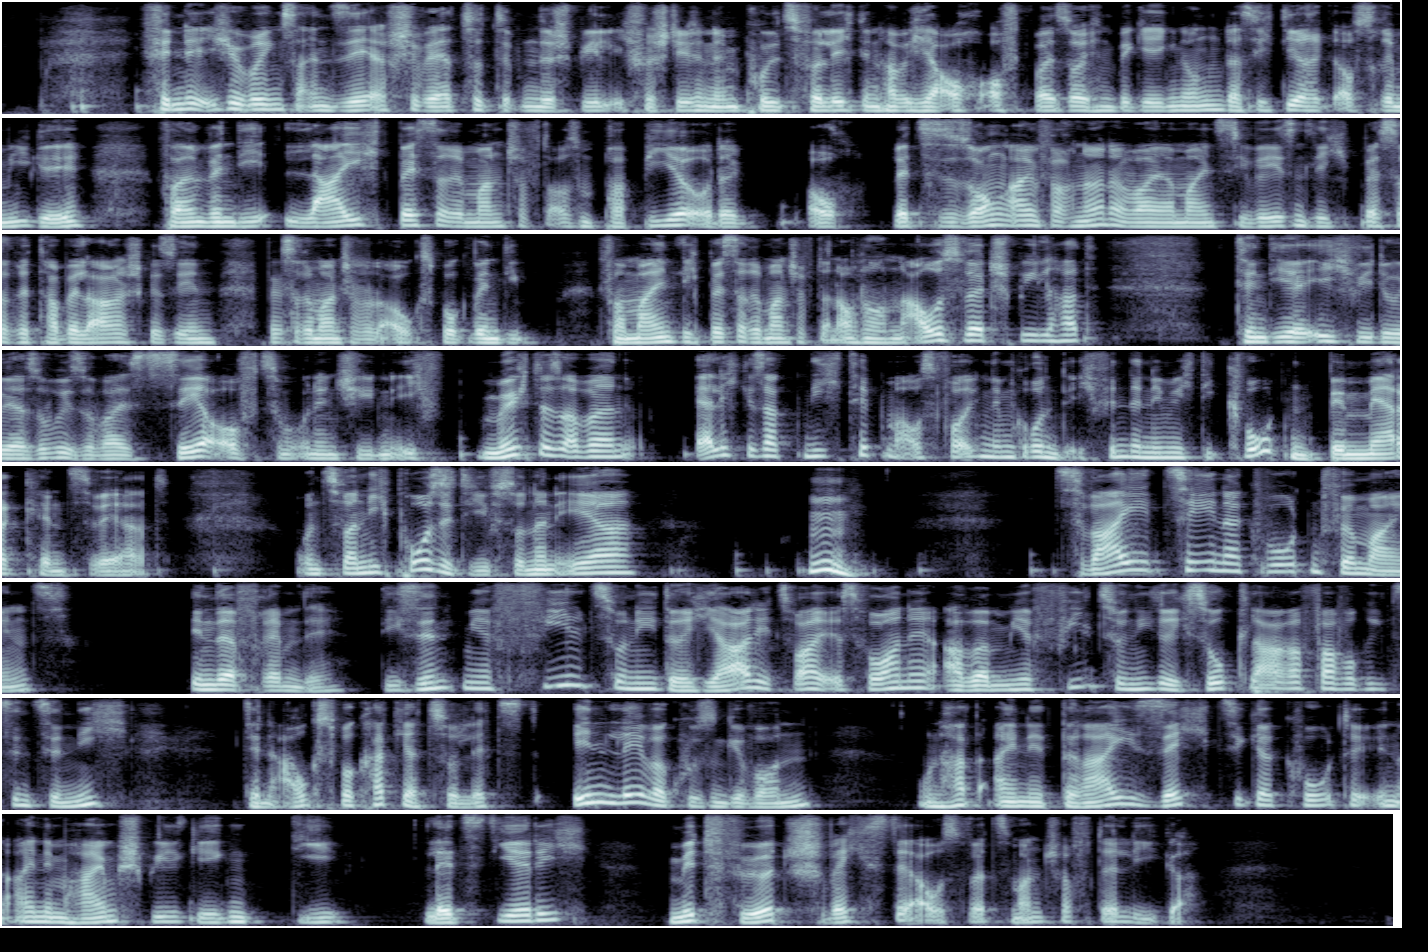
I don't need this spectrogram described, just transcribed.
Finde ich übrigens ein sehr schwer zu tippendes Spiel. Ich verstehe den Impuls völlig, den habe ich ja auch oft bei solchen Begegnungen, dass ich direkt aufs Remis gehe. Vor allem, wenn die leicht bessere Mannschaft aus dem Papier oder auch letzte Saison einfach, ne, da war ja Mainz die wesentlich bessere, tabellarisch gesehen, bessere Mannschaft als Augsburg, wenn die vermeintlich bessere Mannschaft dann auch noch ein Auswärtsspiel hat, tendiere ich, wie du ja sowieso weißt, sehr oft zum Unentschieden. Ich möchte es aber ehrlich gesagt nicht tippen aus folgendem Grund. Ich finde nämlich die Quoten bemerkenswert. Und zwar nicht positiv, sondern eher, hm, zwei Zehnerquoten für Mainz in der Fremde. Die sind mir viel zu niedrig. Ja, die zwei ist vorne, aber mir viel zu niedrig. So klarer Favorit sind sie nicht. Denn Augsburg hat ja zuletzt in Leverkusen gewonnen und hat eine 360er Quote in einem Heimspiel gegen die letztjährig mit Fürth schwächste Auswärtsmannschaft der Liga.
